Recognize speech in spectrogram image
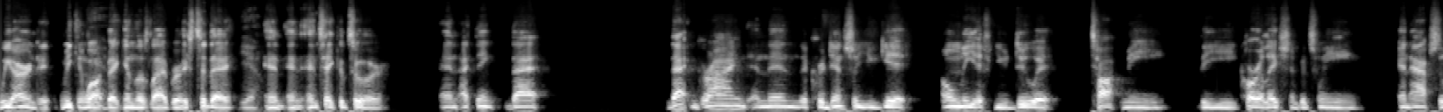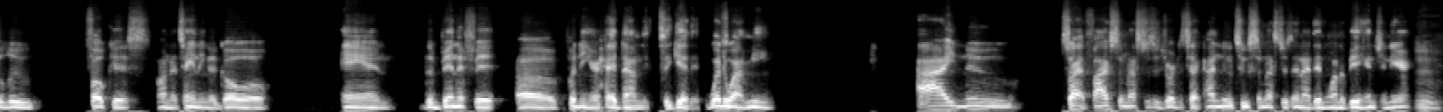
We earned it. We can walk yeah. back in those libraries today yeah. and, and and take a tour. And I think that that grind and then the credential you get only if you do it taught me the correlation between an absolute focus on attaining a goal and the benefit of putting your head down to get it. What do I mean? I knew, so I had five semesters at Georgia Tech. I knew two semesters in I didn't want to be an engineer. Mm.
